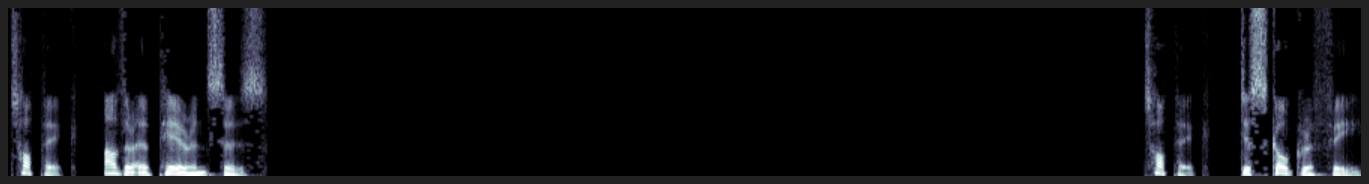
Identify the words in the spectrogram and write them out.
Topic: Other appearances. Topic: Discography.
